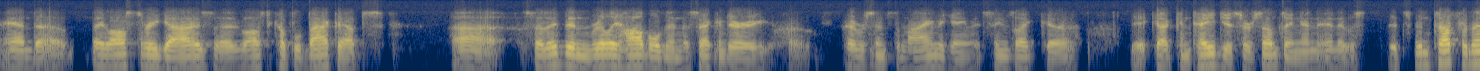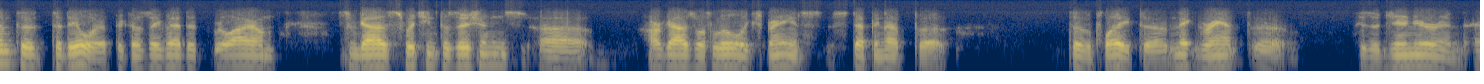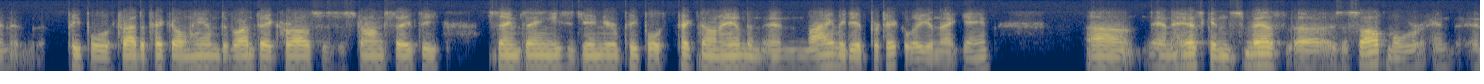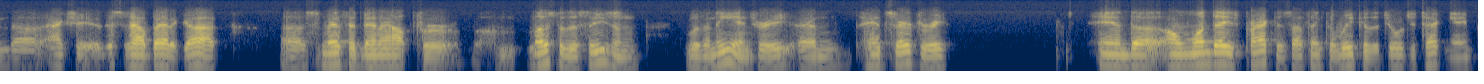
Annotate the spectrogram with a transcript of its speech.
and uh, they lost three guys. Uh, lost a couple of backups, uh, so they've been really hobbled in the secondary uh, ever since the Miami game. It seems like uh, it got contagious or something, and and it was it's been tough for them to to deal with because they've had to rely on some guys switching positions. Uh, our guys with little experience stepping up uh, to the plate. Uh, Nick Grant uh, is a junior, and and people have tried to pick on him. De'Vante Cross is a strong safety. Same thing. He's a junior. People have picked on him, and, and Miami did particularly in that game. Uh, and Heskin Smith uh, is a sophomore, and and uh, actually this is how bad it got. Uh, Smith had been out for most of the season with a knee injury and had surgery. And uh, on one day's practice, I think the week of the Georgia Tech game,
